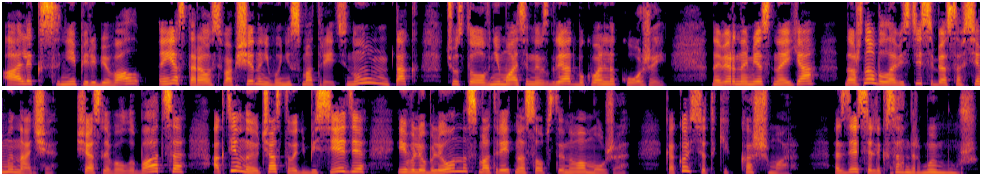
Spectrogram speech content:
Алекс не перебивал, и я старалась вообще на него не смотреть. Ну, так, чувствовала внимательный взгляд буквально кожей. Наверное, местная я должна была вести себя совсем иначе. Счастливо улыбаться, активно участвовать в беседе и влюбленно смотреть на собственного мужа. Какой все-таки кошмар. А здесь Александр мой муж.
